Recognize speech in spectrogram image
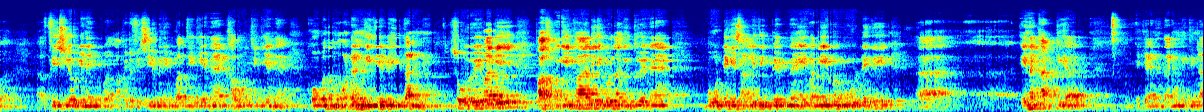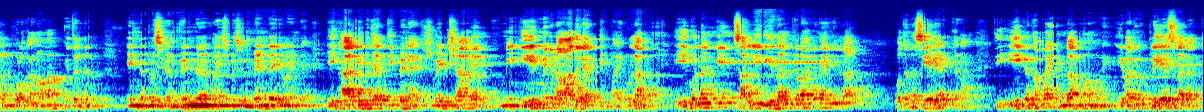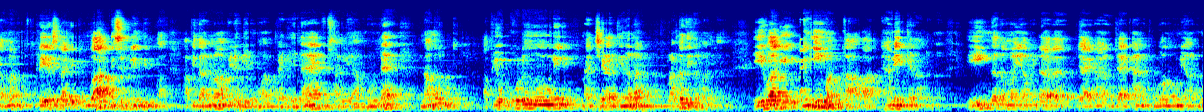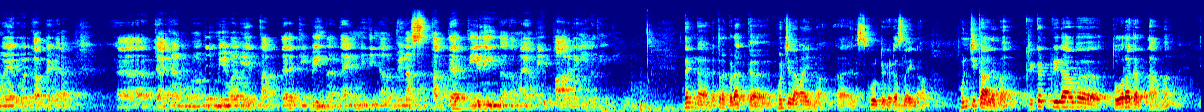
ෆිසියෝ කෙනෙක් අපිට ෆිසියෝ කෙනෙක්වත් හිටියේ නැහැ, කවුරුත් හිටියේ නැහැ. කොහොමද මොඩර්න් විදියට හිතන්නේ? සෝ ඒ වගේ පාස් ඒ කාලේ ඒගොල්ලන් හිතුවේ නැහැ බෝඩ් එකේ සල්ලි තිබ්බෙත් නැහැ. ඒ වගේම බෝඩ් එකේ අ, එන කට්ටිය ඒ කියන්නේ දැන් ඉතින් අර පොර කනවා එතන එන්න ප්‍රෙසිඩන්ට් වෙන්න වයිස් ප්‍රෙසිඩන්ට් වෙන්න ඒවා එන්න. ඒ කාලේ එහෙම දෙයක් තිබ්බේ නැහැ. ස්වේච්ඡාවෙන් මේ ගේම් එකට ආදරයක් තිබ්බා. ඒගොල්ලන් ඒගොල්ලන්ගෙන් සල්ලි වියදම් කරගෙන ඇවිල්ලා ඔතන සේවයක් කරා. ඉතින් ඒක තමයි හුඟක්ම වුනේ. ඒ වගේම ප්ලේයර්ස්ලා ගත්තම ප්ලේයර්ස්ලාගේ හුඟක් ඩිසිප්ලින් තිබ්බා. අපි දන්නවා අපිට ගෙවුමක් වැඩි නැහැ, සල්ලි හම්බුන්නේ නැහැ. නමුත් අපි ඔක්කොටම ඕනේ මැච් එකක් දිනලා රට දිනවන්න. ඒ වගේ ඇඟීමක් ආවා හැම එක්කෙනාටම. ඒ හින්දා තමයි අපිට අර ජය ගන්න ජය ගන්න පුළුවන් වුණේ 90 World Cup එක. ජය ගන්න පුළුවන්. මේ වගේ තත්ත්වයක් තිබ්බේ ඉඳලා. දැන් ඉතින් අර වෙනස් තත්ත්වයක් තියෙන ඉඳලා තමයි අපි පාලනය කියලා තියෙන්නේ. දැන් මෙතන ගොඩක් පුංචි ළමයි ඉන්නවා. ස්කූල් ක්‍රිකටර්ස්ලා ඉන්නවා. පුංචි කාලෙම ක්‍රිකට් ක්‍රීඩාව තෝරාගත්තාම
